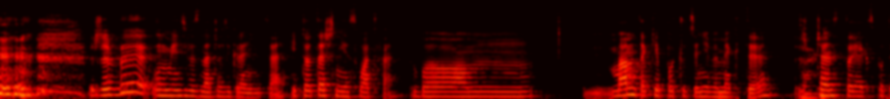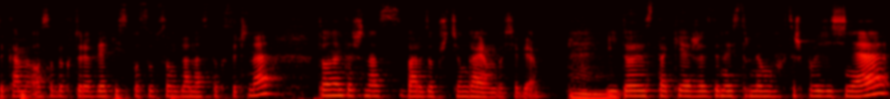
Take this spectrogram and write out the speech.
żeby umieć wyznaczać granice. I to też nie jest łatwe, bo mm, mam takie poczucie, nie wiem jak ty, że Tak. często jak spotykamy osoby, które w jakiś sposób są dla nas toksyczne, to one też nas bardzo przyciągają do siebie. Mhm. I to jest takie, że z jednej strony mów- chcesz powiedzieć nie,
